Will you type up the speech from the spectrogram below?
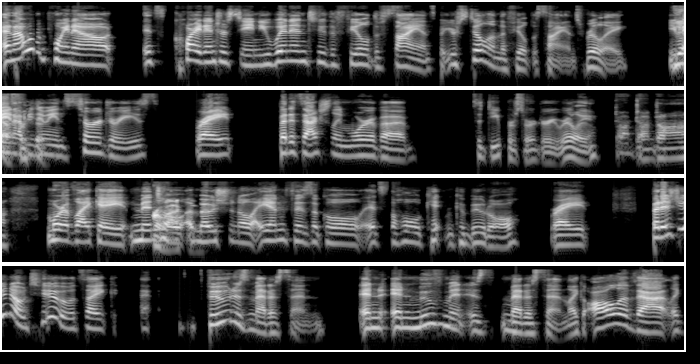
And I want to point out it's quite interesting. You went into the field of science, but you're still in the field of science, really. You Yeah, may not be sure. doing surgeries, right? But it's actually more of a it's a deeper surgery, really. Dun, dun, dun. More of like a mental, Proactive. emotional, and physical. It's the whole kit and caboodle, right? But as you know, too, it's like eh, food is medicine and and movement is medicine. Like all of that like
